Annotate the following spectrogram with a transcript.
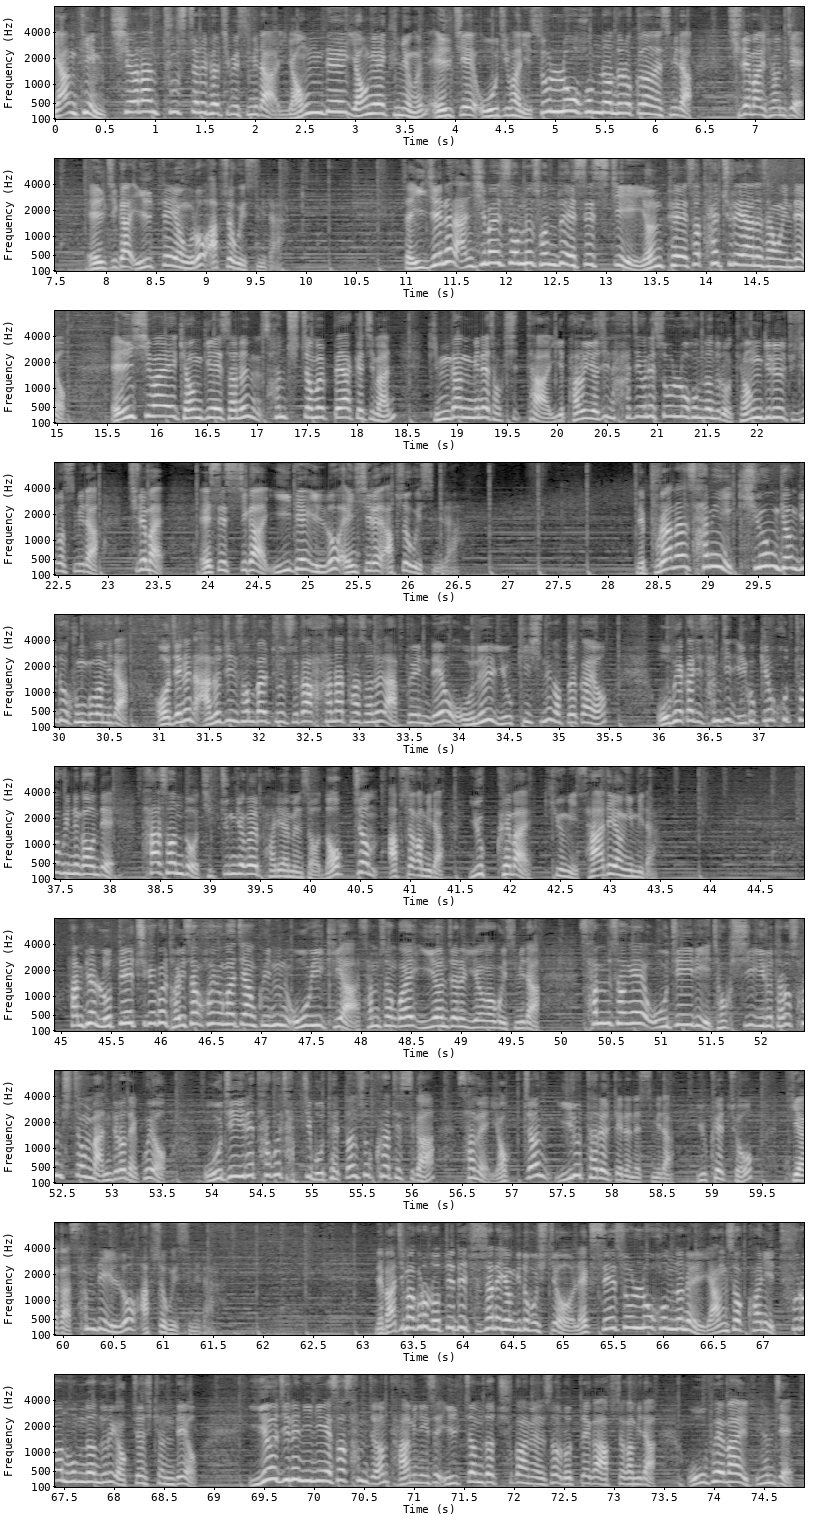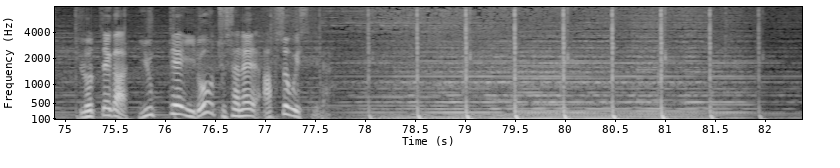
양팀 치열한 투수전을 펼치고 있습니다. 0대 0의 균형은 LG의 오지환이 솔로 홈런으로 끊어냈습니다. 7회 말 현재 LG가 1대 0으로 앞서고 있습니다. 자, 이제는 안심할 수 없는 선두 SSG 연패에서 탈출해야 하는 상황인데요. NC와의 경기에서는 선취점을 빼앗겼지만 김강민의 적시타, 바로 이어진 하재훈의 솔로 홈런으로 경기를 뒤집었습니다. 7회 말 SSG가 2대 1로 NC를 앞서고 있습니다. 네, 불안한 3위 키움 경기도 궁금합니다. 어제는 안우진 선발 투수가 하나 타선을 압도했는데요. 오늘 요키시는 어떨까요? 5회까지 삼진 7개로 호투하고 있는 가운데 타선도 집중력을 발휘하면서 넉 점 앞서갑니다. 6회 말 키움이 4대 0입니다. 한편 롯데의 추격을 더 이상 허용하지 않고 있는 5위 기아, 삼성과의 2연전을 이어가고 있습니다. 삼성의 오제일이 적시 2루타로 선취점을 만들어냈고요. 오제일의 타구를 잡지 못했던 소크라테스가 3회 역전 2루타를 때려냈습니다. 6회 초 기아가 3대1로 앞서고 있습니다. 네, 마지막으로 롯데 대 두산의 경기도 보시죠. 렉스의 솔로 홈런을 양석환이 투런 홈런으로 역전시켰는데요. 이어지는 이닝에서 3점, 다음 이닝에서 1점 더 추가하면서 롯데가 앞서갑니다. 5회 말 현재 롯데가 6대2로 두산을 앞서고 있습니다.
